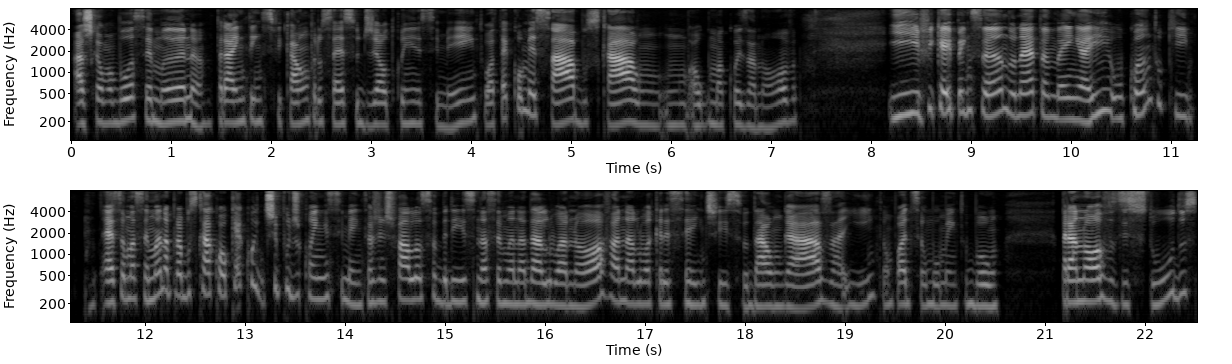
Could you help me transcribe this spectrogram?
Acho que é uma boa semana para intensificar um processo de autoconhecimento, ou até começar a buscar um, um, alguma coisa nova. E fiquei pensando, né, também aí, o quanto que essa é uma semana para buscar qualquer tipo de conhecimento. A gente falou sobre isso na semana da lua nova, na lua crescente, isso dá um gás aí, então pode ser um momento bom para novos estudos,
